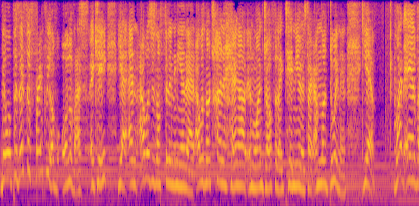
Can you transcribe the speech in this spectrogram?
They were possessive, frankly, of all of us, okay? Yeah, and I was just not feeling any of that. I was not trying to hang out in one job for like 10 years. Like, I'm not doing it. Yeah, whatever.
